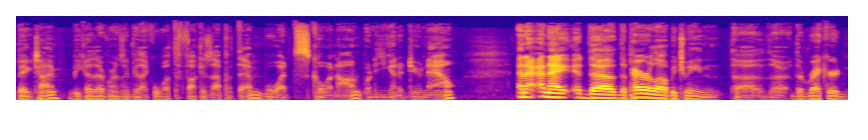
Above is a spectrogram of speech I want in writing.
big time because everyone's gonna be like, "What the fuck is up with them? What's going on? What are you gonna do now?" And I, and I the the parallel between the the the record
